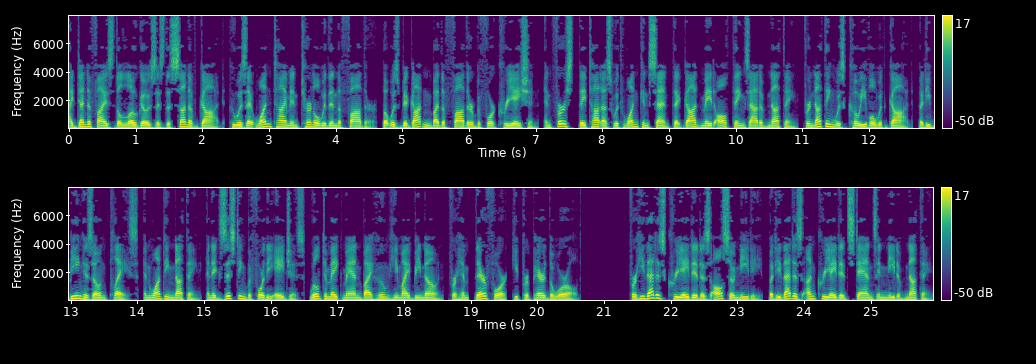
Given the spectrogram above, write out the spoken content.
identifies the Logos as the Son of God, who was at one time internal within the Father, but was begotten by the Father before creation, and first, they taught us with one consent that God made all things out of nothing, for nothing was coeval with God, but he being his own place, and wanting nothing, and existing before the ages, willed to make man by whom he might be known, for him, therefore, he prepared the world. For he that is created is also needy, but he that is uncreated stands in need of nothing.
